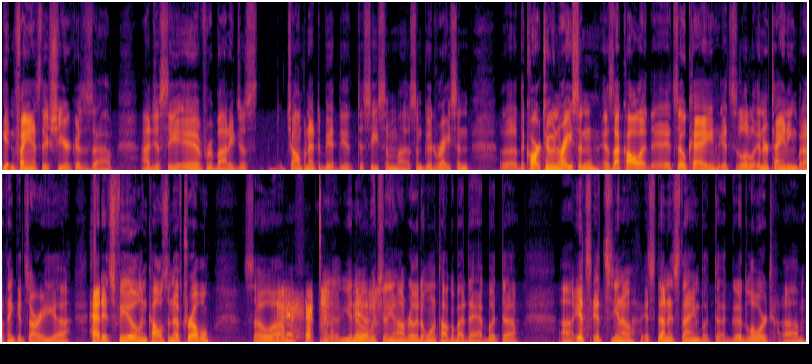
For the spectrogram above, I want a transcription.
getting fans this year because uh, I just see everybody just chomping at the bit to, to see some uh, some good racing. Uh, the cartoon racing, as I call it, it's okay. It's a little entertaining, but I think it's already uh, had its feel and caused enough trouble. So, um, you know, which you know, I really don't want to talk about that, but uh, uh, it's it's you know, it's done its thing. But uh, good lord, um,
